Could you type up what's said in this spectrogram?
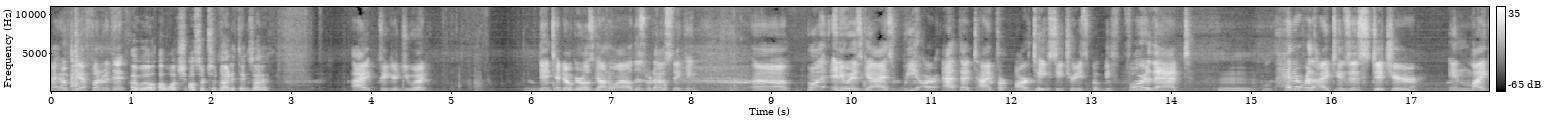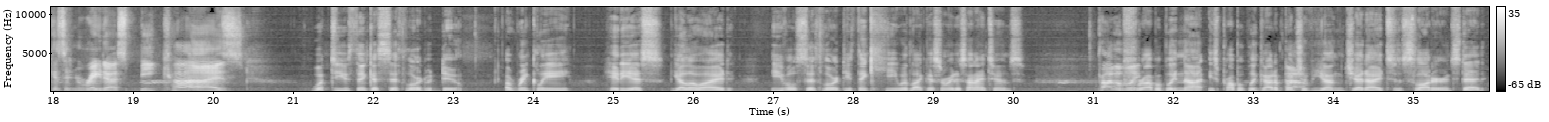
I hope you have fun with it. I will. I'll watch all sorts of naughty things on it. I figured you would. Nintendo Girls Gone Wild is what I was thinking. Uh, but anyways, guys, we are at that time for our tasty treats. But before that, Hmm. head over to iTunes and Stitcher and like us and rate us because What do you think a Sith Lord would do? A wrinkly, hideous, yellow-eyed, evil Sith Lord. Do you think he would like us and rate us on iTunes? probably Probably not. He's probably got a bunch Oh. of young Jedi to slaughter instead.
